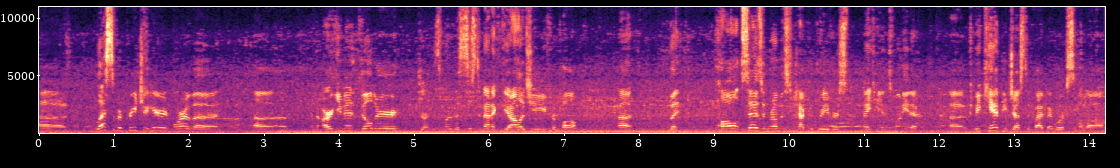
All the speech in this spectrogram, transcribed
uh, less of a preacher here and more of a, uh, an argument builder. Sure. It's more of a systematic theology for Paul. Uh, but Paul says in Romans chapter 3, verse 19 and 20 that uh, we can't be justified by works of the law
